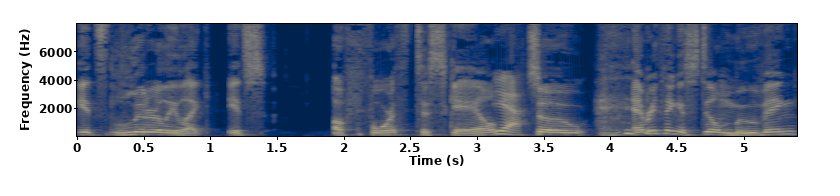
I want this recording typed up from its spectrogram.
it's literally like it's it's a fourth to scale. Yeah. So everything is still moving,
